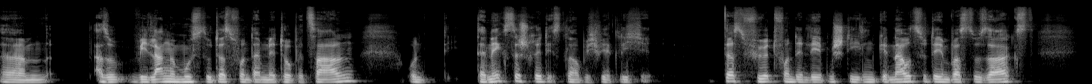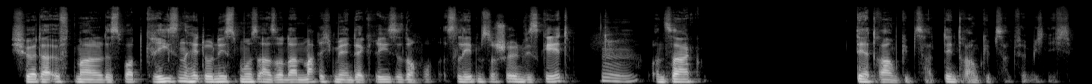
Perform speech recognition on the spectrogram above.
Ähm, also wie lange musst du das von deinem Netto bezahlen? Und der nächste Schritt ist, glaube ich, wirklich das führt von den Lebensstilen genau zu dem, was du sagst. Ich höre da öfter mal das Wort Krisenhedonismus, also dann mache ich mir in der Krise doch das Leben so schön, wie es geht mhm. und sage, der Traum gibt's halt, den Traum gibt's halt für mich nicht.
